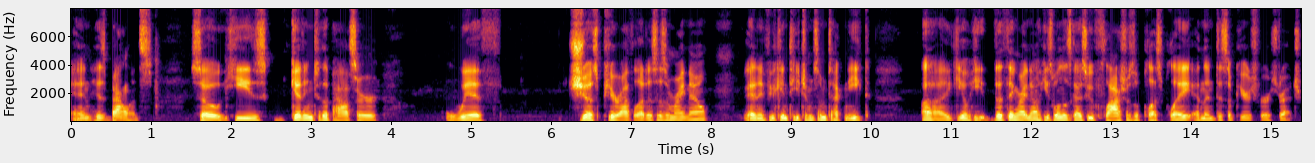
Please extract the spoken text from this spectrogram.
and his balance. So he's getting to the passer with just pure athleticism right now. And if you can teach him some technique, uh, you know, he the thing right now, he's one of those guys who flashes a plus play and then disappears for a stretch.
